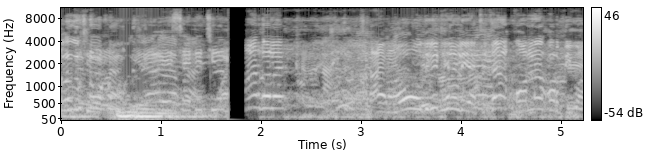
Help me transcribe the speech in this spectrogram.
আমাদের ঠেলে দিয়ে যাচ্ছে। যা কর্নার কর দিবা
